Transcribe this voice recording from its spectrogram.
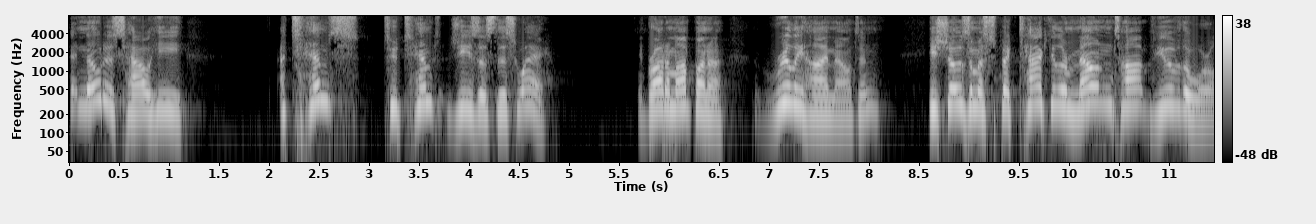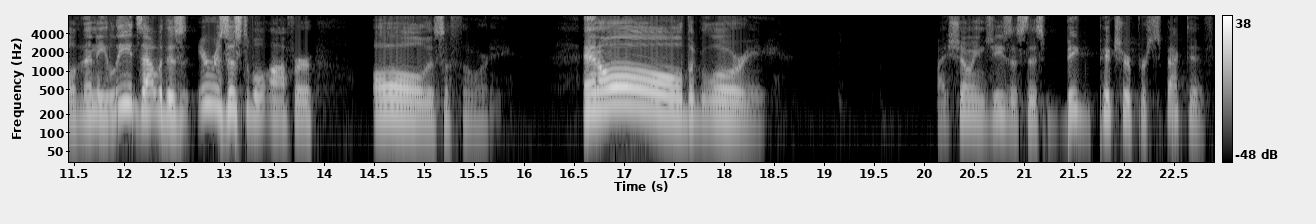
And notice how he attempts to tempt Jesus this way. He brought him up on a really high mountain. He shows him a spectacular mountaintop view of the world. And then he leads out with his irresistible offer all this authority and all the glory by showing Jesus this big picture perspective.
